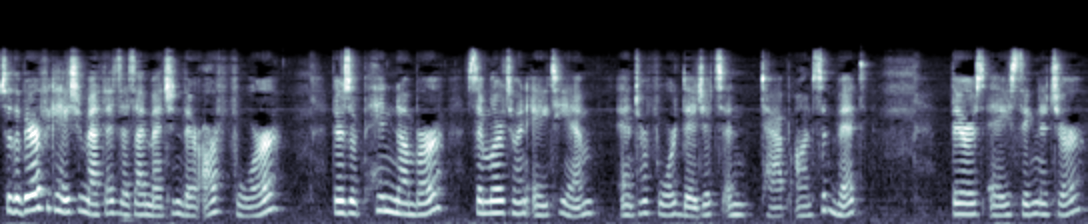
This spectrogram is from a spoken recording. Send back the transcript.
So the verification methods, as I mentioned, there are four. There's a PIN number similar to an ATM. Enter four digits and tap on submit. There's a signature.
